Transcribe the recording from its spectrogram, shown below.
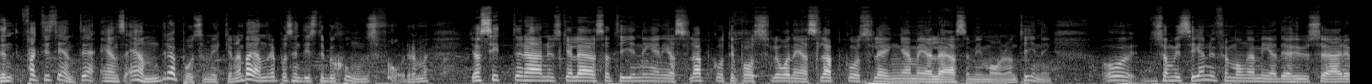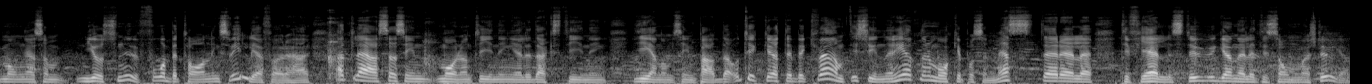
den faktiskt inte ens ändrar på så mycket, den bara ändrar på sin distributionsform. Jag sitter här, nu ska läsa tidningen, jag slapp gå till postlådan, jag slapp gå och slänga mig, jag läser min morgontidning. Och som vi ser nu från många mediehus så är det många som just nu får betalningsvilja för det här. Att läsa sin morgontidning eller dagstidning genom sin padda och tycker att det är bekvämt i synnerhet när de åker på semester eller till fjällstugan eller till sommarstugan.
